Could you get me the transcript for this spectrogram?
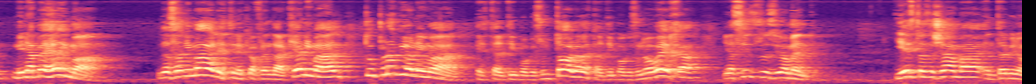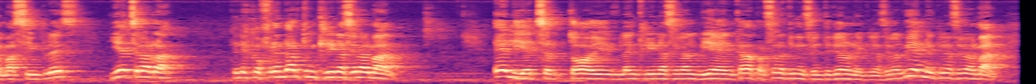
Mira, Beheima. Los animales tienes que ofrendar. ¿Qué animal? Tu propio animal. Está el tipo que es un toro, está el tipo que es una oveja, y así sucesivamente. Y esto se llama, en términos más simples, Yetzerara. Tienes que ofrendar tu inclinación al mal. El Yetzer Toy, la inclinación al bien. Cada persona tiene en su interior una inclinación al bien, una inclinación al mal.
